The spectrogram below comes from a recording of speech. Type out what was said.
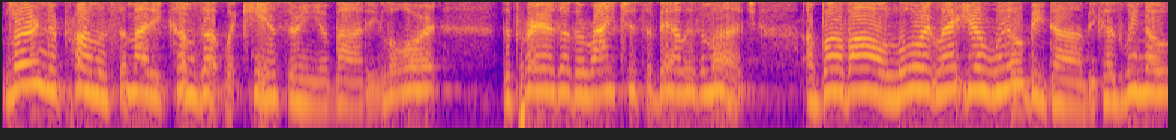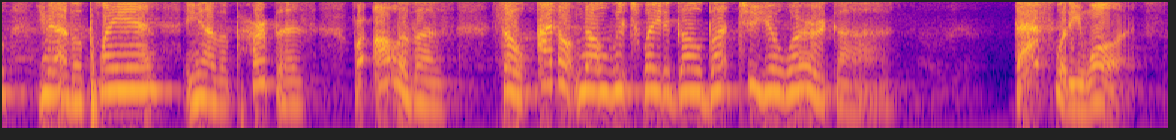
Learn the promise. Somebody comes up with cancer in your body. Lord, the prayers of the righteous avail as much. Above all, Lord, let your will be done because we know you have a plan and you have a purpose for all of us. So I don't know which way to go but to your word, God. That's what he wants.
